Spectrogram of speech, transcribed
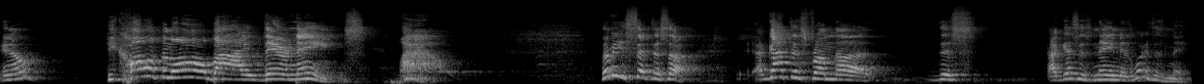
You know? He calleth them all by their names. Wow. Let me set this up. I got this from uh, this, I guess his name is, what is his name?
